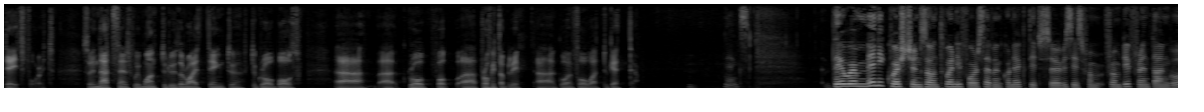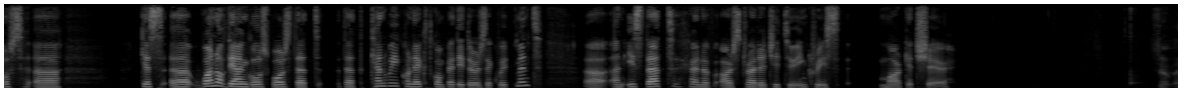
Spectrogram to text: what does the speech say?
date for it. So in that sense, we want to do the right thing to grow both uh, uh, grow uh, profitably going forward to get there. Thanks. There were many questions on 24/7 Connected Services from different angles. Guess one of the angles was that can we connect competitors' equipment? And is that kind of our strategy to increase market share? So uh,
